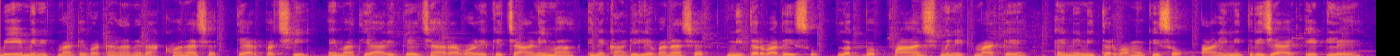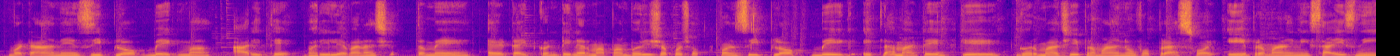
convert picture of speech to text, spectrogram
બે મિનિટ માટે વટાણાને રાખવાના છે. ત્યાર પછી એમાંથી આ રીતે ઝારા વડે કે ચાણીમાં એને કાઢી લેવાના છે. નીતરવા દઈશું. લગભગ પાંચ મિનિટ માટે એને નીતરવા મૂકીશું. પાણી નીતરી જાય એટલે વટાણાને ઝીપલોક બેગમાં આ રીતે ભરી લેવાના છે. તમે એરટાઇટ કન્ટેનરમાં પણ ભરી શકો છો. પણ ઝીપલોક બેગ એટલા માટે કે ઘરમાં જે પ્રમાણેનો વપરાશ હોય એ પ્રમાણેની સાઇઝની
